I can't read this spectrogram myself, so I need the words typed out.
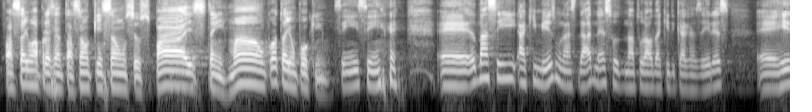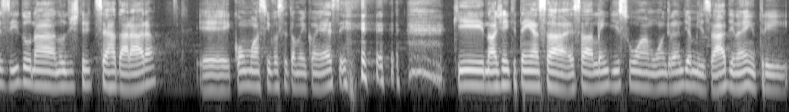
Faça aí uma apresentação, quem são os seus pais, tem irmão, conta aí um pouquinho. Sim, sim. É, eu nasci aqui mesmo, na cidade, né? Sou natural daqui de Cajazeiras. É, resido na, no distrito de Serra da Arara. É, como assim você também conhece, que a gente tem essa, essa além disso, uma, uma grande amizade né? entre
